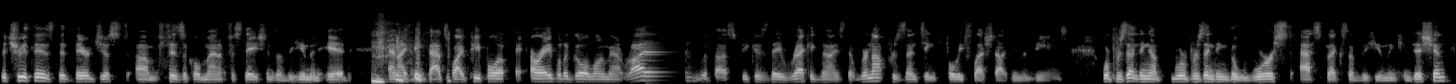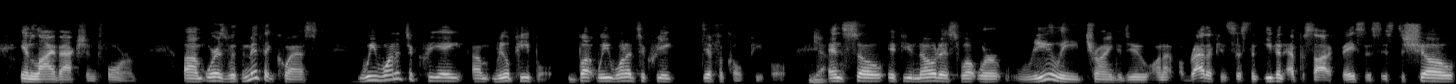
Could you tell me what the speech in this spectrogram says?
the truth is that they're just um, physical manifestations of the human id, and I think that's why people are able to go along that ride with us because they recognize that we're not presenting fully fleshed out human beings. We're presenting a, we're presenting the worst aspects of the human condition in live action form. Um, whereas with Mythic Quest, we wanted to create um, real people, but we wanted to create difficult people. Yeah. And so, if you notice, what we're really trying to do on a rather consistent, even episodic basis is to show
